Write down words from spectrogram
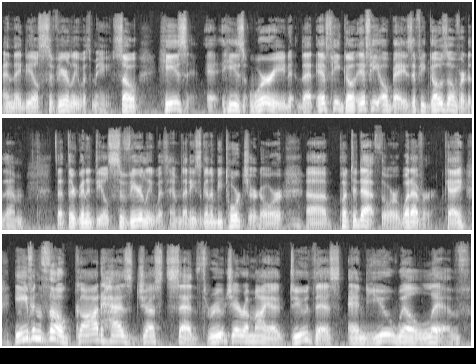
and they deal severely with me. So he's he's worried that if he go if he obeys, if he goes over to them, that they're going to deal severely with him, that he's going to be tortured or uh, put to death or whatever. Okay? Even though God has just said through Jeremiah, do this and you will live,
